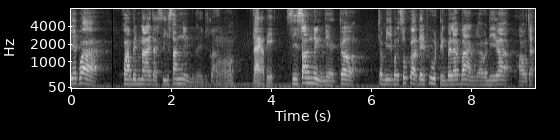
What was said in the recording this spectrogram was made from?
เรียกว่า ความเป็นมาจากซีซั่นหนึ่งเลยดีกว่าอ๋อได้ครับพี่ซีซั่นหนึ่งเนี่ยก็จะมีบางซุปก็ได้พูดถึงไปแล้วบ้างแต่วันนี้ก็เอาจาก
